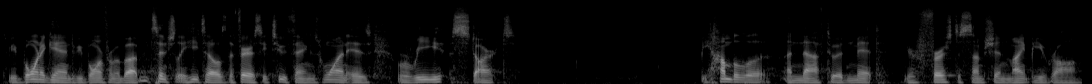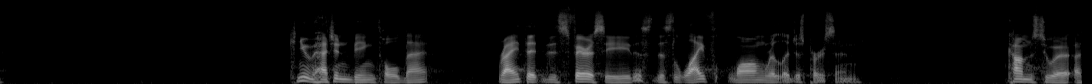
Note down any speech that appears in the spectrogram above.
to be born again, to be born from above. Essentially, he tells the Pharisee two things. One is restart. Be humble enough to admit your first assumption might be wrong. Can you imagine being told that? right? That this Pharisee, this, this lifelong religious person, comes to a, a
